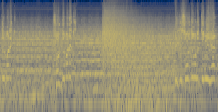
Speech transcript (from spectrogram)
সর্দি মানে সর্দি মানে দেখি সর্দি মানে তুমি হ্যাঁ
